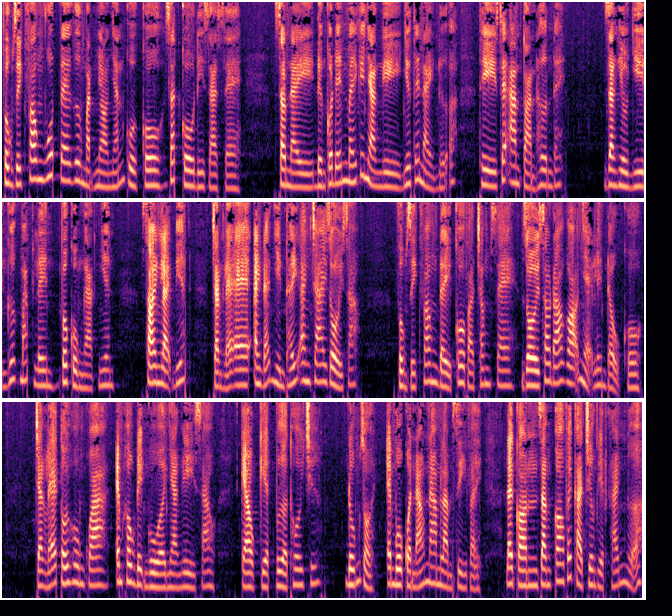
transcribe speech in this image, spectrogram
Phùng Dịch Phong vuốt ve gương mặt nhỏ nhắn của cô, dắt cô đi ra xe. Sau này đừng có đến mấy cái nhà nghỉ như thế này nữa, thì sẽ an toàn hơn đây. Giang Hiểu Nhi ngước mắt lên, vô cùng ngạc nhiên. Sao anh lại biết? Chẳng lẽ anh đã nhìn thấy anh trai rồi sao? Phùng Dịch Phong đẩy cô vào trong xe, rồi sau đó gõ nhẹ lên đầu cô. Chẳng lẽ tối hôm qua em không định ngủ ở nhà nghỉ sao? Kèo kiệt vừa thôi chứ. Đúng rồi, em mua quần áo nam làm gì vậy? Lại còn rằng co với cả Trương Việt Khánh nữa.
